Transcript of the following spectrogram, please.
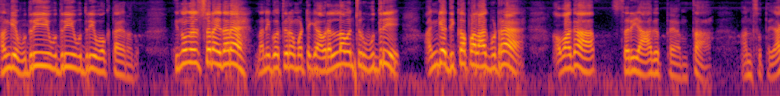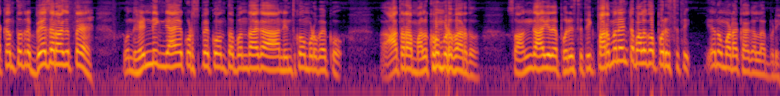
ಹಾಗೆ ಉದ್ರಿ ಉದ್ರಿ ಉದ್ರಿ ಹೋಗ್ತಾ ಇರೋದು. ಇನ್ನೊಂದಷ್ಟು ಜನ ಇದ್ದಾರೆ ನನಗೆ ಗೊತ್ತಿರೋ ಮಟ್ಟಿಗೆ ಅವರೆಲ್ಲ ಒಂಚೂರು ಉದ್ರಿ, ಹಂಗೆ ದಿಕ್ಕಪಾಲ್ ಆಗ್ಬಿಟ್ರೆ ಅವಾಗ ಸರಿ ಆಗುತ್ತೆ ಅಂತ ಅನಿಸುತ್ತೆ. ಯಾಕಂತಂದರೆ ಬೇಜಾರಾಗುತ್ತೆ. ಒಂದು ಹೆಣ್ಣಿಗೆ ನ್ಯಾಯ ಕೊಡಿಸ್ಬೇಕು ಅಂತ ಬಂದಾಗ ನಿಂತ್ಕೊಂಡ್ಬಿಡ್ಬೇಕು ಆ ಥರ ಮಲ್ಕೊಂಬಿಡಬಾರ್ದು. ಸೊ ಹಂಗಾಗಿದೆ ಪರಿಸ್ಥಿತಿ. ಪರ್ಮನೆಂಟ್ ಮಲಗೋ ಪರಿಸ್ಥಿತಿ. ಏನು ಮಾಡೋಕ್ಕಾಗಲ್ಲ ಬಿಡಿ.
